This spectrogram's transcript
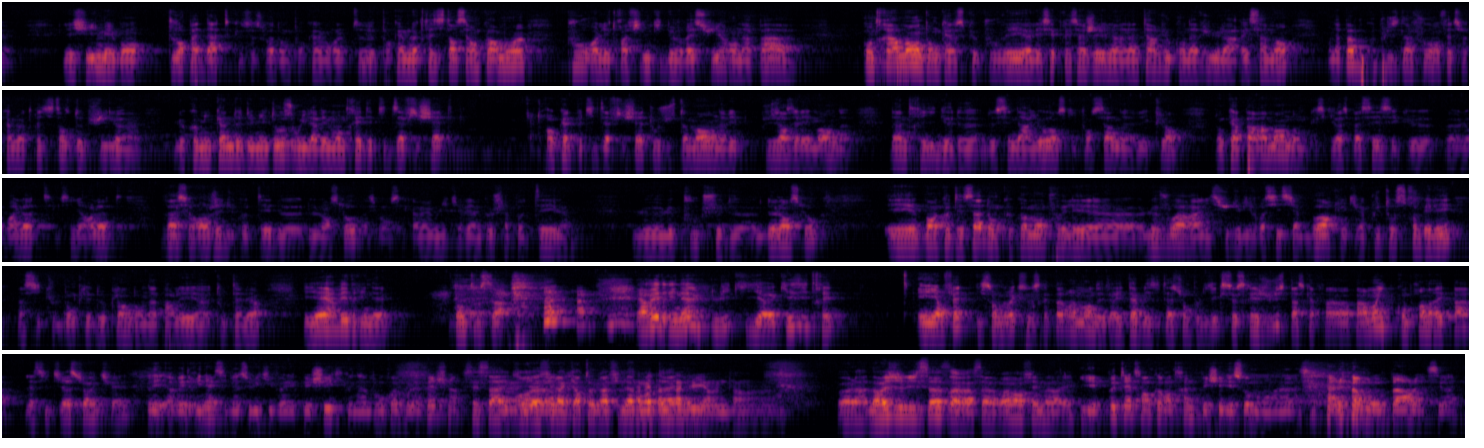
les films. Mais bon, toujours pas de date, que ce soit donc pour Camelot, pour Camelot Résistance et encore moins pour les trois films qui devraient suivre. On n'a pas Contrairement donc à ce que pouvait laisser présager l'interview qu'on a vue là récemment, on n'a pas beaucoup plus d'infos en fait sur Camelot Résistance depuis le, Comic Con de 2012 où il avait montré des petites affichettes, trois ou quatre petites affichettes où justement on avait plusieurs éléments d'intrigue, de, scénario en ce qui concerne les clans. Donc apparemment, donc ce qui va se passer, c'est que euh, le roi Lot, le seigneur Lot, va se ranger du côté de, Lancelot parce que bon, c'est quand même lui qui avait un peu chapeauté le, le, putsch de, de Lancelot. Et bon, à côté de ça, donc, comme on pouvait euh, le voir à l'issue du livre 6, il y a Bork qui va plutôt se rebeller, ainsi que donc, les deux clans dont on a parlé euh, tout à l'heure. Et il y a Hervé Drinel dans tout ça. Hervé Drinel, lui, qui, euh, qui, hésiterait. Et en fait, il semblerait que ce ne serait pas vraiment des véritables hésitations politiques, ce serait juste parce qu'apparemment, il ne comprendrait pas la situation actuelle. Hervé Drinel, c'est bien celui qui veut aller pêcher, qui connaît un bon coin pour la pêche, là. C'est ça, et qui a fait la cartographie de la ça Bretagne. pas de lui en même temps. Hein. Voilà, non, j'ai lu ça, ça, ça vraiment fait marrer. Il est peut-être encore en train de pêcher des saumons, hein, à l'heure où on parle, c'est vrai.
